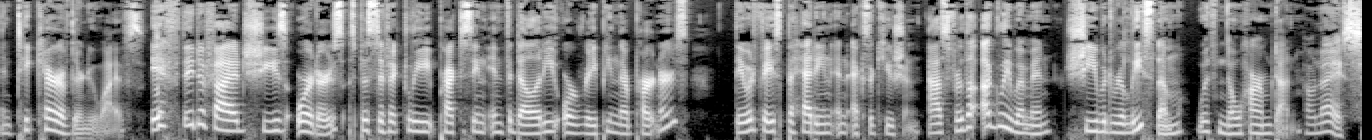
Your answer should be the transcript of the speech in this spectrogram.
and take care of their new wives. If they defied Shi's orders, specifically practicing infidelity or raping their partners, they would face beheading and execution. As for the ugly women, she would release them with no harm done. Oh, nice.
